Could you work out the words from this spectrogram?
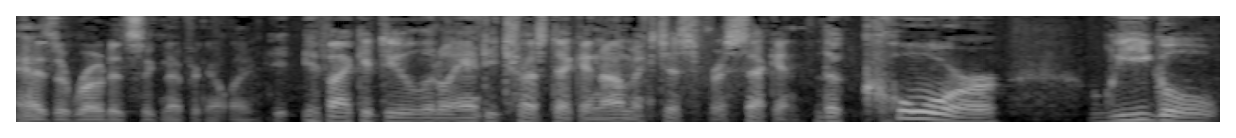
has eroded significantly. if I could do a little antitrust economics just for a second, the core legal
